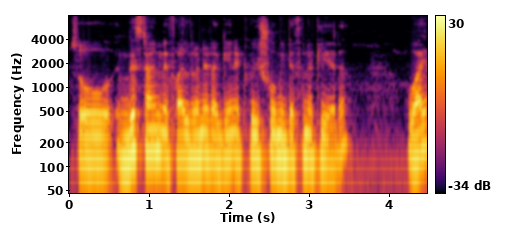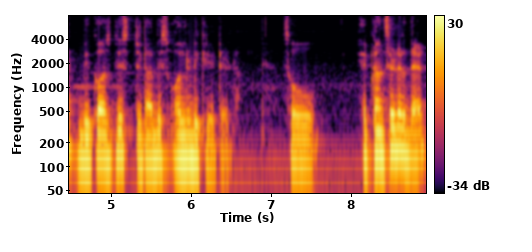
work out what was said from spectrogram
So in this time if I'll run it again it will show me definitely error. Why? Because this database already created. So it consider that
